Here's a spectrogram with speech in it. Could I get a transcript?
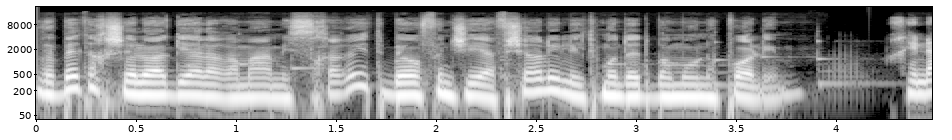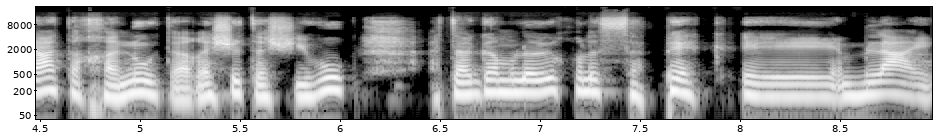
ובטח שלא אגיע לרמה המסחרית באופן שיאפשר לי להתמודד במונופולים. מבחינת החנות, הרשת השיווק, אתה גם לא יכול לספק אה, מלאי,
